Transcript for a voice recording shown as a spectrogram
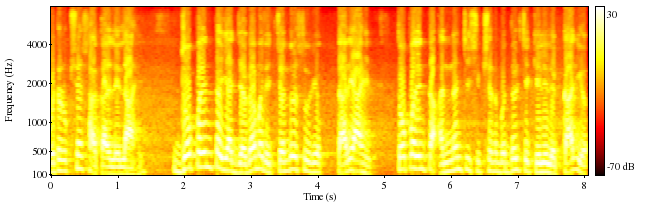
वटवृक्ष साकारलेला आहे. जोपर्यंत या जगामध्ये चंद्र सूर्य तारे आहेत तोपर्यंत अण्णांचे शिक्षणाबद्दलचे केलेले कार्य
